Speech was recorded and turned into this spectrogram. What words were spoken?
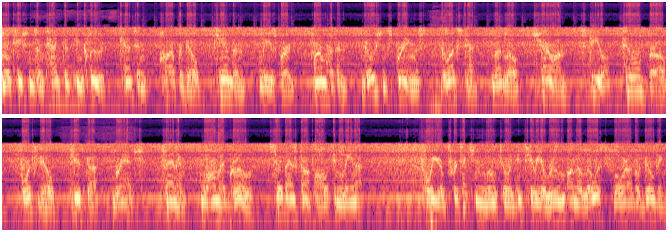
Locations impacted include Canton, Harperville, Camden, Leesburg, Farmhaven, Goshen Springs, Gluckstadt, Ludlow, Sharon, Steele, Hillsboro, Fortville, Pisgah, Branch, Fannin, Walnut Grove, Sebastopol, and Lena. For your protection, move to an interior room on the lowest floor of a building.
